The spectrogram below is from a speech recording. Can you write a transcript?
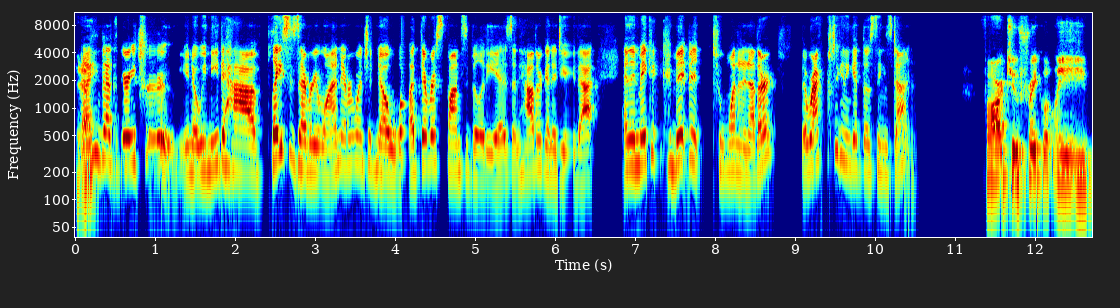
Yeah. And I think that's very true. You know, we need to have places everyone, everyone should know what their responsibility is and how they're going to do that. And then make a commitment to one another that we're actually going to get those things done far too frequently,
